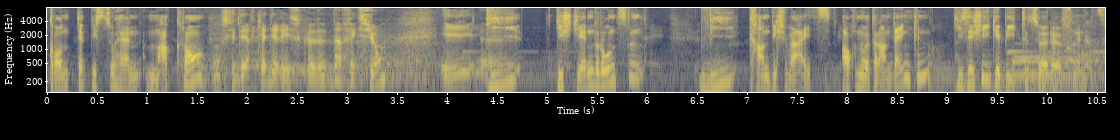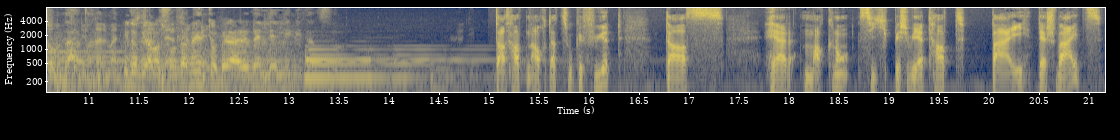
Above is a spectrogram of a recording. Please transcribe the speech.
Conte, bis zu Herrn Macron, die die Stirn runzeln. Wie kann die Schweiz auch nur daran denken, diese Skigebiete zu eröffnen? Das hat auch dazu geführt, dass Herr Macron sich beschwert hat bei der Schweiz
